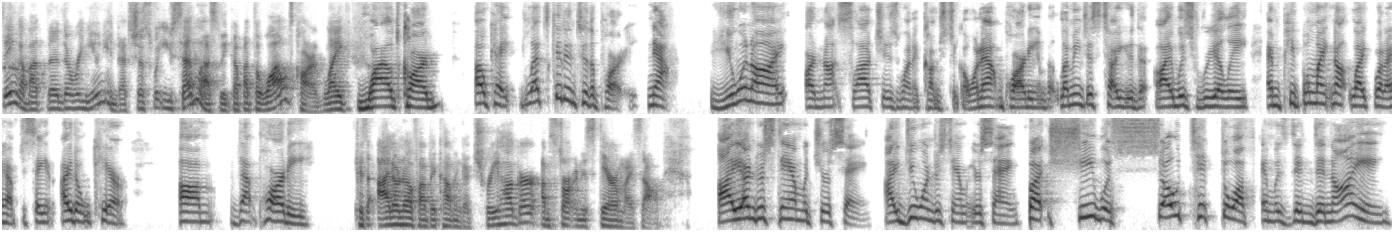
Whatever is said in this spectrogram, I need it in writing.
thing about the the reunion. That's just what you said last week about the wild card. Like wild card. Okay, let's get into the party now. You and I are not slouches when it comes to going out and partying, but let me just tell you that I was really, and people might not like what I have to say, and I don't care. Um, that party because I don't know if I'm becoming a tree hugger. I'm starting to scare myself. I understand what you're saying. I do understand what you're saying, but she was so ticked off and was de- denying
